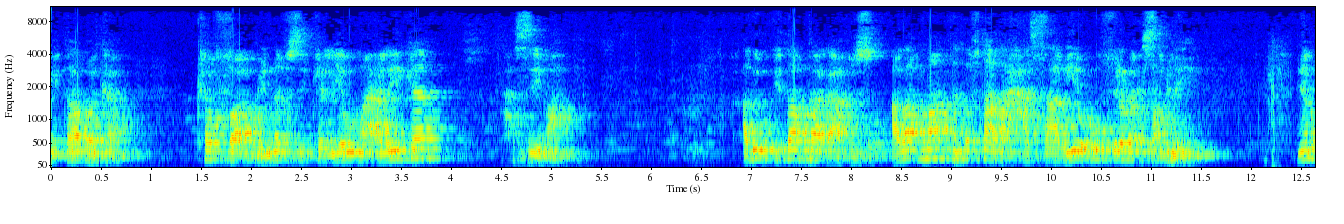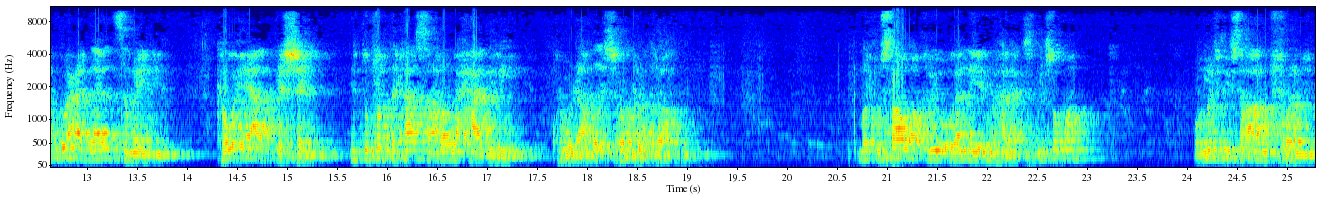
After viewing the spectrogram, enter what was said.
kitaabanka kafaa binafsika alyawma calayka xasiiba adigu kitaabkaaga akriso adaa maanta naftaada xasaabiyo ugu filan oo xisaabinaya miyaanu kuu cadaalad samaynin ka wixii aada gashay intuu farta kaa saaroo la xaadiriyey kuu idhaahdo isxukra alaad markuu saa u akriyo ogaanaya inuu halaagsamay soo ma oo naftiisa aanu furanin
